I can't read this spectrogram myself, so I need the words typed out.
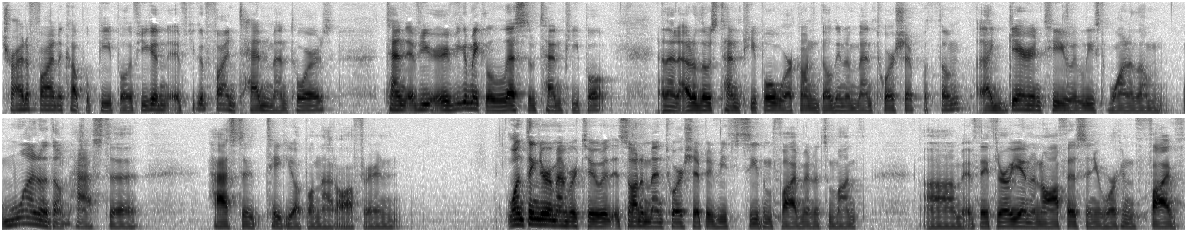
try to find a couple people. If you can if you could find 10 mentors, 10 if you if you can make a list of 10 people and then out of those 10 people work on building a mentorship with them. I guarantee you at least one of them one of them has to has to take you up on that offer. And one thing to remember too it's not a mentorship if you see them five minutes a month. Um, if they throw you in an office and you're working five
